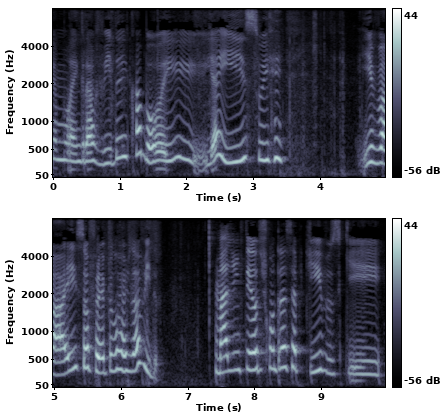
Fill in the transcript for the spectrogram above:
a mulher engravida e acabou. E, e é isso. E, e vai sofrer pelo resto da vida. Mas a gente tem outros contraceptivos que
